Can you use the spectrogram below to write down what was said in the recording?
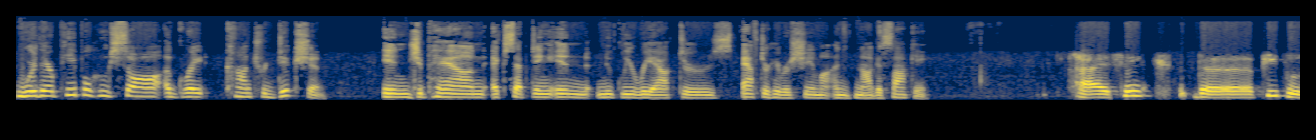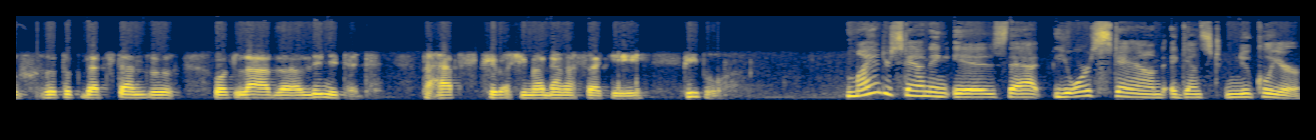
Were there people who saw a great contradiction in Japan accepting in nuclear reactors after Hiroshima and Nagasaki? I think the people who took that stand was rather limited, perhaps Hiroshima, Nagasaki people. My understanding is that your stand against nuclear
